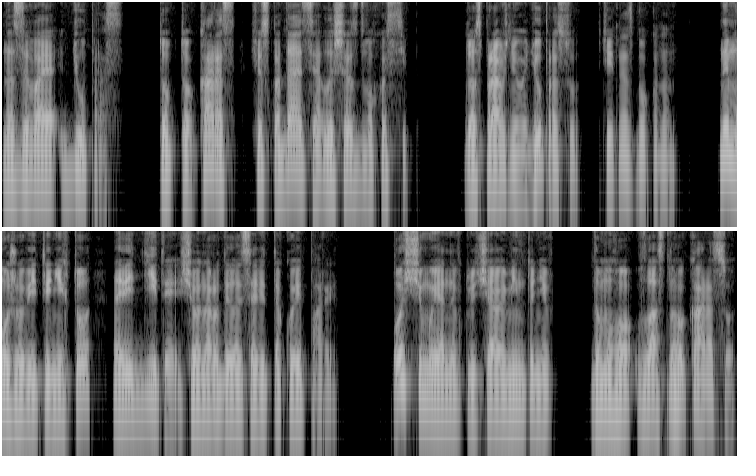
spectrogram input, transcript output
називає дюпрас, тобто карас, що складається лише з двох осіб. До справжнього дюпрасу, вчить нас Боконон, не може увійти ніхто, навіть діти, що народилися від такої пари. Ось чому я не включаю мінтонів до мого власного карасу,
